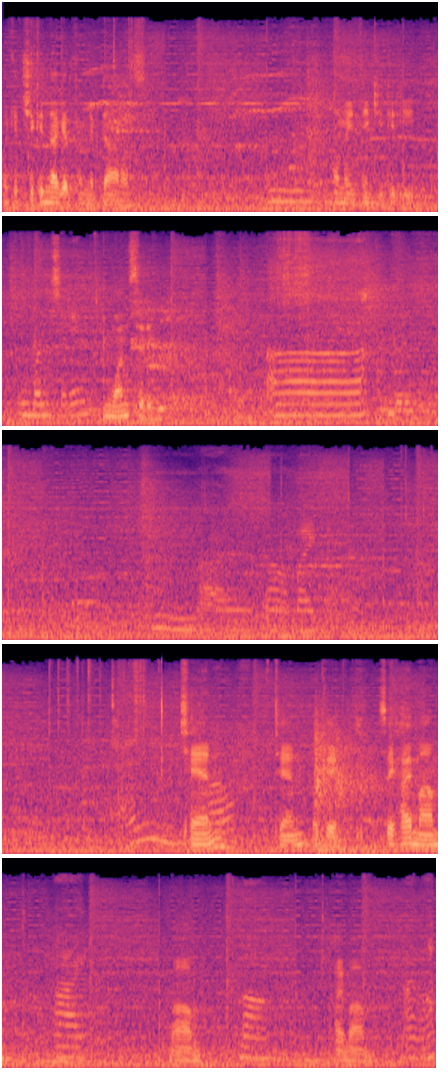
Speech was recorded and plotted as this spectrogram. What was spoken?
Like a chicken nugget from McDonald's. How many think you could eat? in one sitting. In one sitting. Uh, hmm, I don't like 10? 10? 12? 10? Okay. Say hi, mom. Hi, Mom. mom. Hi, mom. I know.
